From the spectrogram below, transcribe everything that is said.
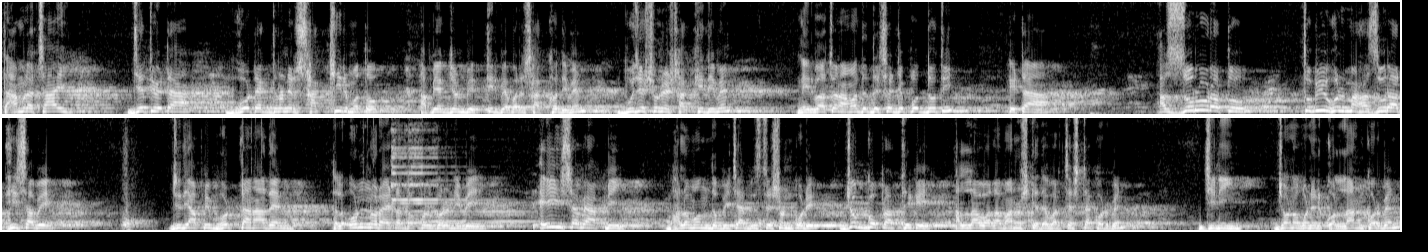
তা আমরা চাই যেহেতু এটা ভোট এক ধরনের সাক্ষীর মতো, আপনি একজন ব্যক্তির ব্যাপারে সাক্ষ্য দিবেন, বুঝে শুনে সাক্ষী দিবেন। নির্বাচন আমাদের দেশের যে পদ্ধতি, এটা আর জরুরত তুবিহুল মাহাজুরাত হিসাবে যদি আপনি ভোটটা না দেন, তাহলে অন্যরা এটা দখল করে নেবে। এই হিসাবে আপনি ভালো মন্দ বিচার বিশ্লেষণ করে যোগ্য প্রার্থীকে আল্লাহওয়ালা মানুষকে দেওয়ার চেষ্টা করবেন, যিনি জনগণের কল্যাণ করবেন।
